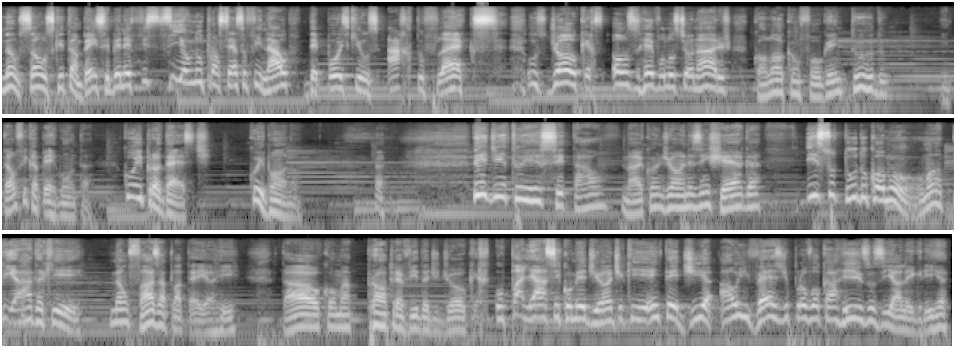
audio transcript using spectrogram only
não são os que também se beneficiam no processo final depois que os Arthur Flex, os Jokers ou os revolucionários colocam fogo em tudo? Então fica a pergunta: cui prodeste? Cui bono? e dito isso e tal, Michael Jones enxerga isso tudo como uma piada que não faz a plateia rir, tal como a própria vida de Joker, o palhaço e comediante que entedia ao invés de provocar risos e alegria.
